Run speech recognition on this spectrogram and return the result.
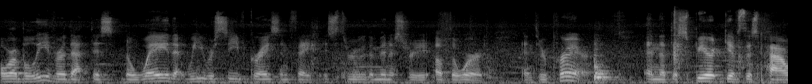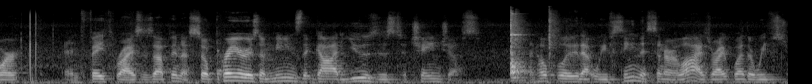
or a believer that this the way that we receive grace and faith is through the ministry of the word and through prayer and that the spirit gives this power and faith rises up in us so prayer is a means that god uses to change us and hopefully that we've seen this in our lives right whether we've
